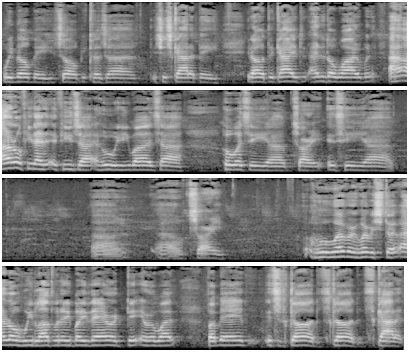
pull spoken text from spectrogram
we will be. So because uh, it's just gotta be. You know, the guy. I don't know why. I, I don't know if he had, if he's uh, who he was. Uh, who was he? Uh, sorry, is he? Uh, uh, sorry whoever whoever stood. I don't know who he loved with anybody there or or what, but man, it's It's It's. It's got it.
